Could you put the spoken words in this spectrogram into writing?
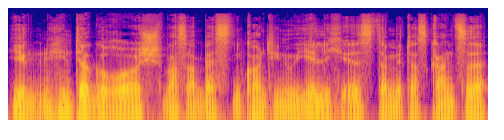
irgendein Hintergeräusch, was am besten kontinuierlich ist, damit das Ganze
